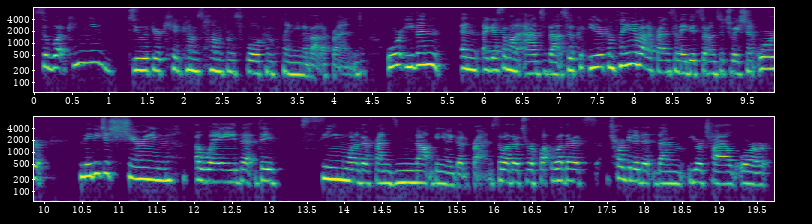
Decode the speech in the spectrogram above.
So, what can you do if your kid comes home from school complaining about a friend, or even, and I guess I want to add to that. So, either complaining about a friend, so maybe it's their own situation, or maybe just sharing a way that they've seen one of their friends not being a good friend. So, whether it's reflect, whether it's targeted at them, your child, or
